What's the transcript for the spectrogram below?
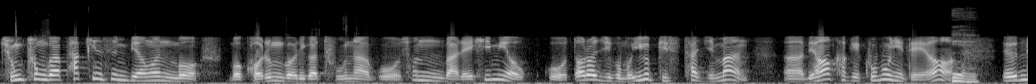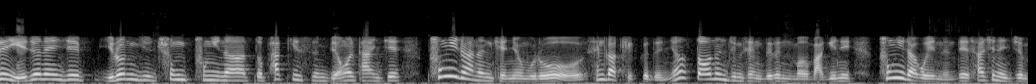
중풍과 파킨슨병은 뭐, 뭐, 걸음걸이가 둔하고, 손발에 힘이 없고, 떨어지고, 뭐, 이거 비슷하지만, 어, 명확하게 구분이 돼요. 예. 근데 예전에 이제 이런 충풍이나 또 파킨슨병을 다 이제 풍이라는 개념으로 생각했거든요. 떠는 증상들은 뭐 막연히 풍이라고 했는데 사실은 좀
